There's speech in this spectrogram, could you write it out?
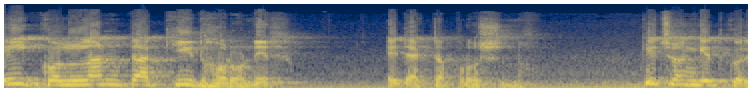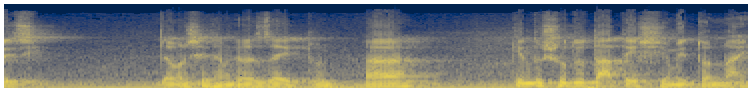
এই কল্যাণটা কি ধরনের? এটা একটা প্রশ্ন। কিছু ইঙ্গিত করেছি। যেমন সেখানকার জাইতুন হ্যাঁ? কিন্তু শুধু তাতে সীমিত নয়।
